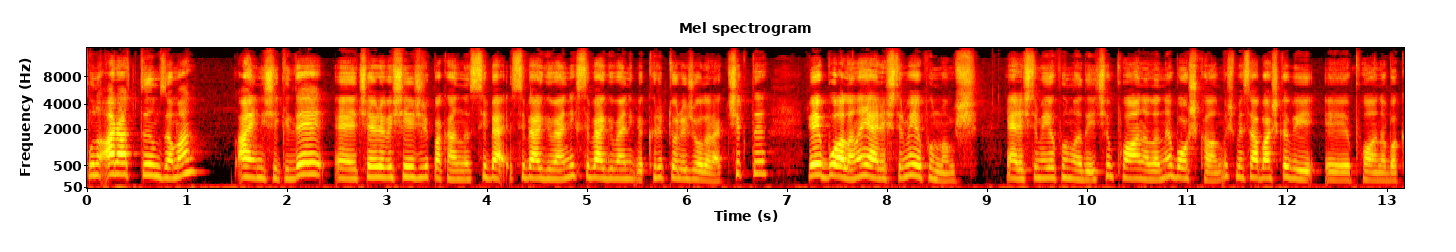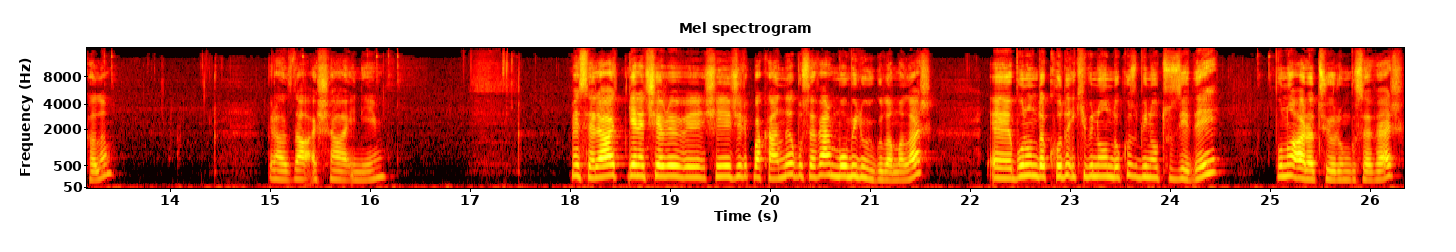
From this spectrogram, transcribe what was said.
Bunu arattığım zaman aynı şekilde e, Çevre ve Şehircilik Bakanlığı siber, siber güvenlik, siber güvenlik ve kriptoloji olarak çıktı ve bu alana yerleştirme yapılmamış. Yerleştirme yapılmadığı için puan alanı boş kalmış. Mesela başka bir e, puana bakalım. Biraz daha aşağı ineyim. Mesela gene Çevre ve Şehircilik Bakanlığı bu sefer mobil uygulamalar. Ee, bunun da kodu 2019-1037. Bunu aratıyorum bu sefer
